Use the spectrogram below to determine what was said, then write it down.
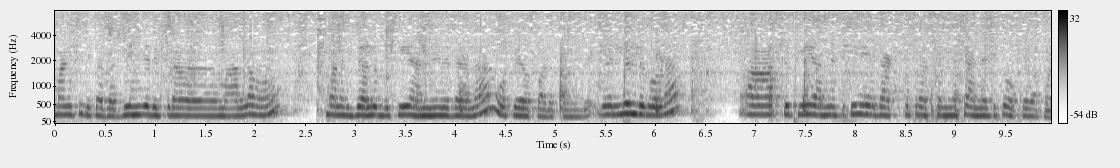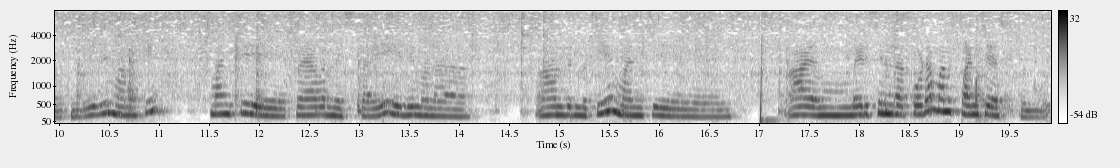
మంచిది కదా. జింజర్ ఇప్పుడు అల్లం మనకి జలుబుకి అన్ని విధాల ఉపయోగపడుతుంది. వెల్లుల్లి కూడా ఆర్ట్కి అన్నిటికీ రక్త ప్రసరణకి అన్నిటికీ ఉపయోగపడుతుంది. ఇది మనకి మంచి ఫ్లేవర్ని ఇస్తాయి. ఇది మన ఆంధ్రులకి మంచి మెడిసిన్లా కూడా మనకు పనిచేస్తుంది.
